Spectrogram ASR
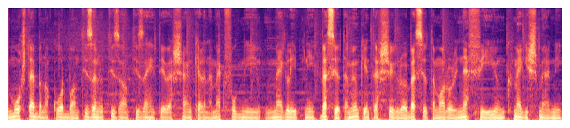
most ebben a korban 15-16-17 évesen kellene megfogni, meglépni. Beszéltem önkéntességről, beszéltem arról, hogy ne féljünk megismerni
